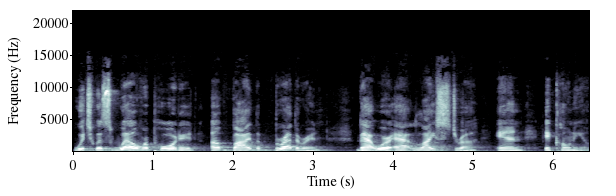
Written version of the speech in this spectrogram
which was well reported of by the brethren that were at Lystra and Iconium.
